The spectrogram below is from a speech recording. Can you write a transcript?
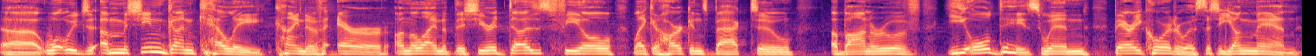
uh, what we a machine gun Kelly kind of error on the lineup this year. It does feel like it harkens back to a Bonnaroo of ye old days when Barry Corder was such a young man.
